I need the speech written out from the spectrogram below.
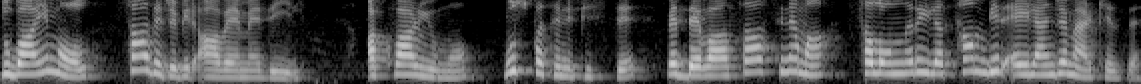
Dubai Mall sadece bir AVM değil. Akvaryumu, buz pateni pisti ve devasa sinema salonlarıyla tam bir eğlence merkezi.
